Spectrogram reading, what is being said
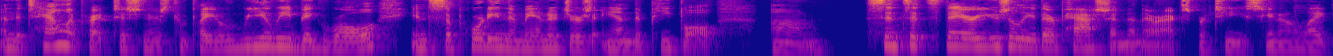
and the talent practitioners can play a really big role in supporting the managers and the people. Um, since it's their usually their passion and their expertise, you know, like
